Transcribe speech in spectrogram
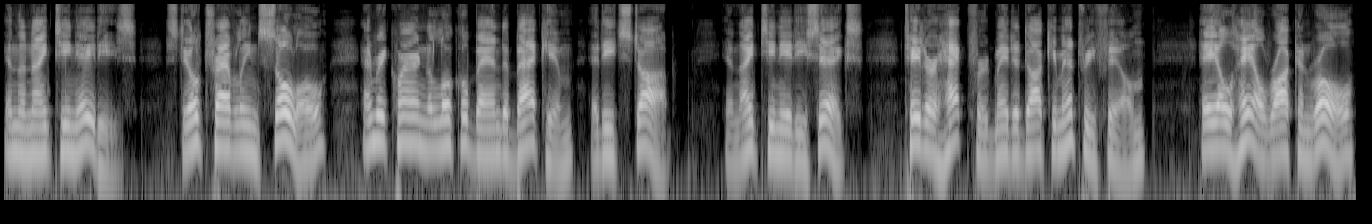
in the 1980s, still traveling solo and requiring the local band to back him at each stop. In 1986, Taylor Hackford made a documentary film, Hail, Hail, Rock and Roll,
